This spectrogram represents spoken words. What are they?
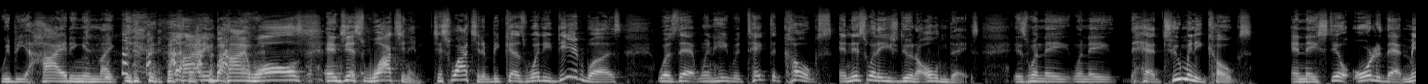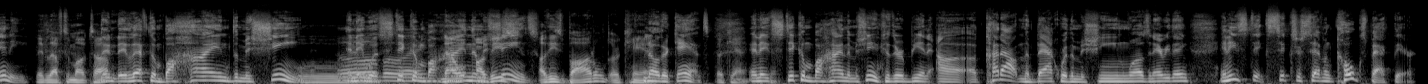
We'd be hiding in like hiding behind walls and just watching him just watching him. Because what he did was was that when he would take the cokes and this is what they used to do in the olden days is when they when they had too many cokes and they still ordered that many They left them up top. then they left them behind the machine, and they would stick them now, behind the are machines. these are these bottled or canned? no, they're cans. They're cans, And they'd stick them behind the machine because there'd be an, uh, a cutout in the back where the machine was and everything. And he'd stick six or seven cokes back there.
